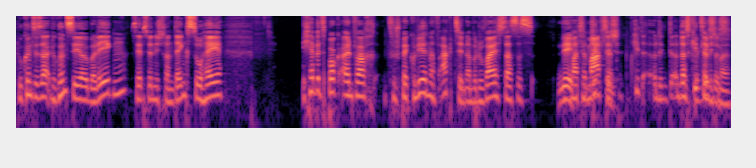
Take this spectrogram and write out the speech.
du könntest dir, du könntest dir ja überlegen, selbst wenn du dran denkst, so hey, ich habe jetzt Bock einfach zu spekulieren auf Aktien, aber du weißt, dass es nee, mathematisch gibt, und das gibt's ja nicht es. mal.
